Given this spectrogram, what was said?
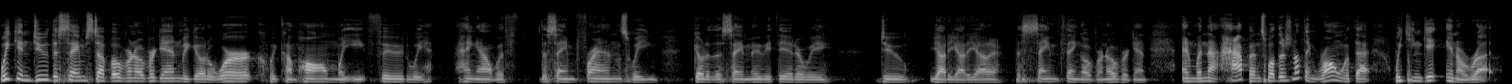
we can do the same stuff over and over again. We go to work, we come home, we eat food, we hang out with the same friends, we go to the same movie theater, we do yada, yada, yada, the same thing over and over again. And when that happens, well, there's nothing wrong with that. We can get in a rut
